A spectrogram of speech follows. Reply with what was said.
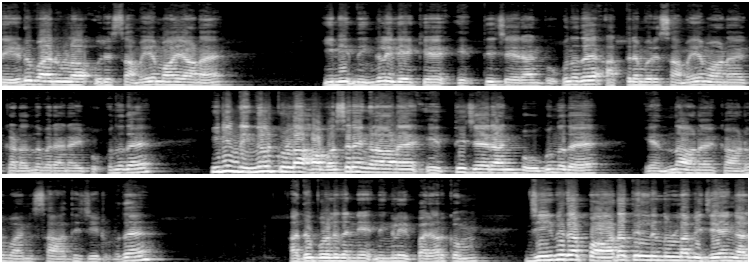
നേടുവാനുള്ള ഒരു സമയമായാണ് ഇനി നിങ്ങളിലേക്ക് എത്തിച്ചേരാൻ പോകുന്നത് അത്തരമൊരു സമയമാണ് കടന്നു വരാനായി പോകുന്നത്. ഇനി നിങ്ങൾക്കുള്ള അവസരങ്ങളാണ് എത്തിച്ചേരാൻ പോകുന്നത് എന്നാണ് കാണുവാൻ സാധിച്ചിട്ടുള്ളത്. അതുപോലെ തന്നെ നിങ്ങളിൽ പലർക്കും ജീവിത പാഠത്തിൽ നിന്നുള്ള വിജയങ്ങൾ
